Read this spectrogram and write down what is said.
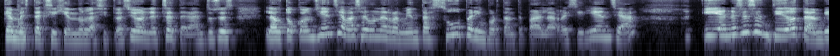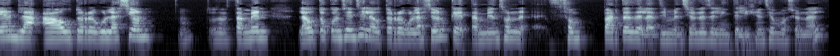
qué me está exigiendo la situación, etcétera. Entonces, la autoconciencia va a ser una herramienta súper importante para la resiliencia y en ese sentido también la autorregulación. Entonces, también la autoconciencia y la autorregulación, que también son, son partes de las dimensiones de la inteligencia emocional,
